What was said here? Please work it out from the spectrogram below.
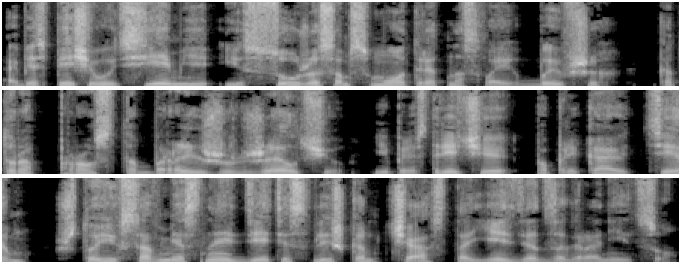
обеспечивают семьи и с ужасом смотрят на своих бывших которые просто брызжут желчью и при встрече попрекают тем, что их совместные дети слишком часто ездят за границу.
